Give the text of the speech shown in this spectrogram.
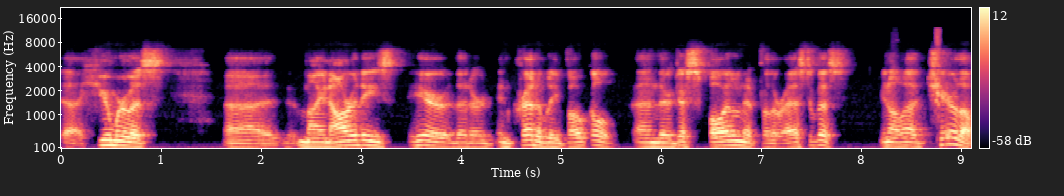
uh, humorless uh, minorities here that are incredibly vocal, and they're just spoiling it for the rest of us. You know, uh, cheer the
